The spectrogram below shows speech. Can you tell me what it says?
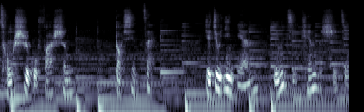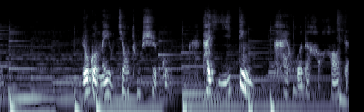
从事故发生到现在，也就一年零几天的时间。如果没有交通事故，他一定还活得好好的。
